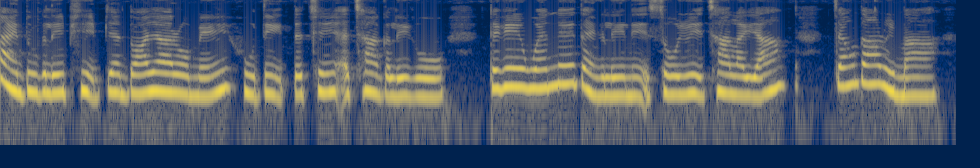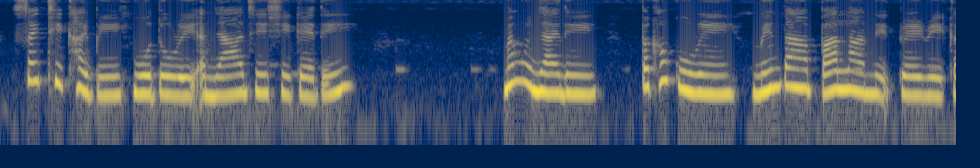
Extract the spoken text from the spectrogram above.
နိုင်သူကလေးဖြင့်ပြန်သွားရတော့မယ်ဟူသည့်တချင်းအချကလေးကိုတကယ်ဝမ်းနည်းတန်ကလေးနှင့်ဆို၍ချလိုက်ရာចောင်းသားတွေမှာစိတ်ထိခိုက်ပြီးငိုသူတွေအများကြီးရှိခဲ့သည်မငွေမြိုင်သည် ပခုတ်ကူတွင်မင်းသားဘာလနှင့်တွဲ၍က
